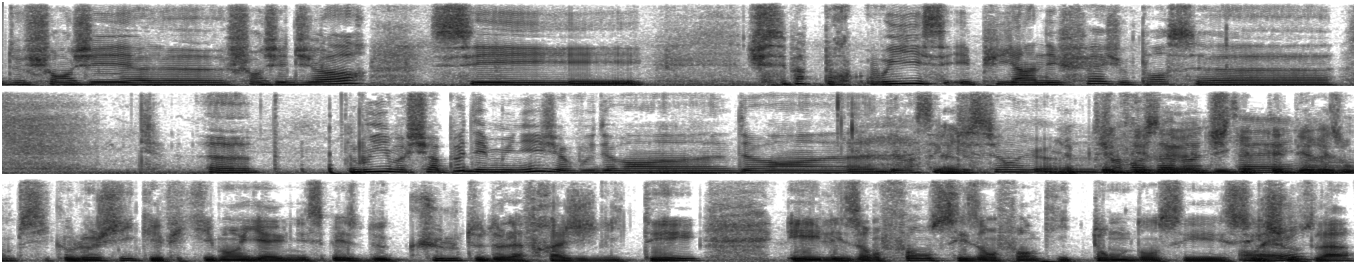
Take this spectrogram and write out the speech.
de, changer, changer de genre. C'est, je sais pas pour. Oui, et puis il y a un effet, je pense. Oui, moi je suis un peu démunie, j'avoue, devant, devant, devant cette question. Il y a peut-être des, raisons psychologiques. Effectivement, il y a une espèce de culte de la fragilité. Et les enfants, ces enfants qui tombent dans ces, choses-là,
